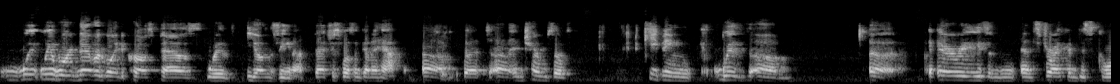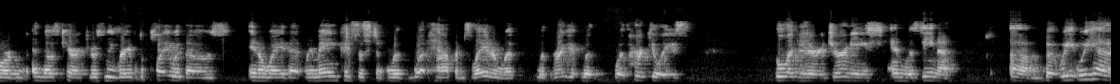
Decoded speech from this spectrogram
We, we were never going to cross paths with young Xena. That just wasn't going to happen. Uh, but uh, in terms of keeping with um, Ares and, and Strife and Discord and, and, those characters, we were able to play with those in a way that remained consistent with what happens later with with with, with Hercules, the legendary journeys, and with Xena. Um, but we, we had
